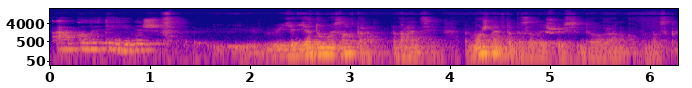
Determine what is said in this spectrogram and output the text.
А коли ти їдеш? Я, я думаю, завтра вранці. Можна я в тебе залишусь до ранку, будь ласка?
